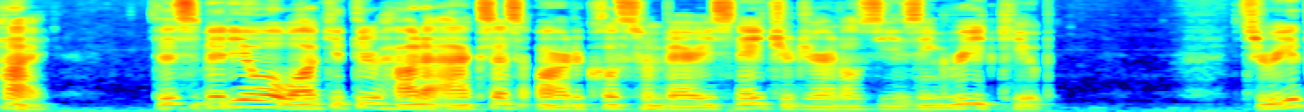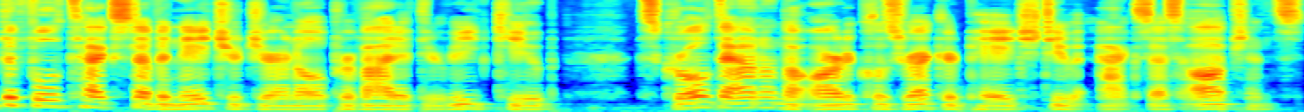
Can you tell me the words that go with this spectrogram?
Hi, this video will walk you through how to access articles from various nature journals using ReadCube. To read the full text of a nature journal provided through ReadCube, scroll down on the article's record page to Access Options.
